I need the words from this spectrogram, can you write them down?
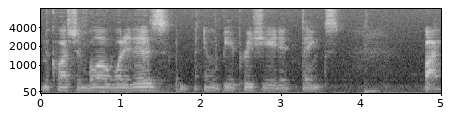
the question below what it is, it would be appreciated. Thanks. Bye.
